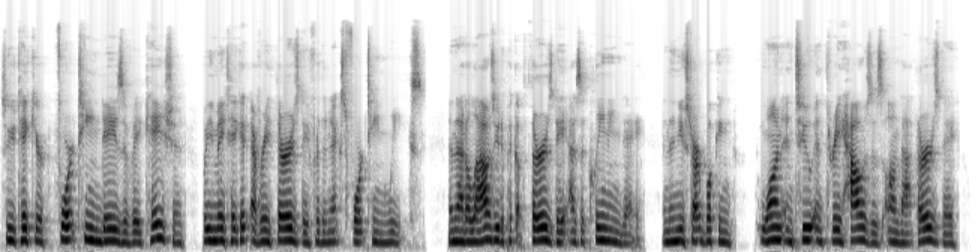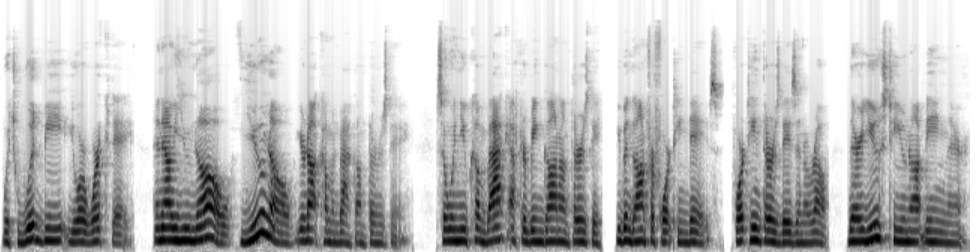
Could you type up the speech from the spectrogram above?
So you take your 14 days of vacation, but you may take it every Thursday for the next 14 weeks. And that allows you to pick up Thursday as a cleaning day. And then you start booking one and two and three houses on that Thursday, which would be your work day. And now you know, you know you're not coming back on Thursday. So when you come back after being gone on Thursday, you've been gone for 14 days, 14 Thursdays in a row. They're used to you not being there.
